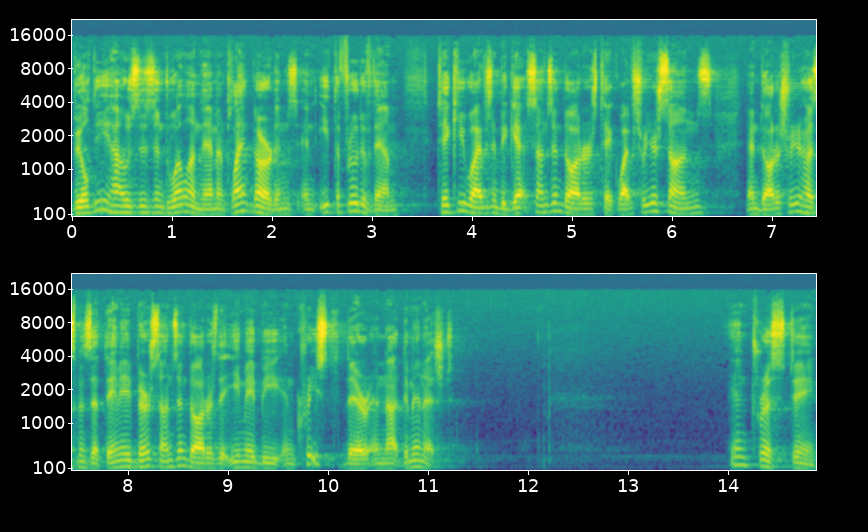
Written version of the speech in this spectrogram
Build ye houses and dwell in them, and plant gardens and eat the fruit of them. Take ye wives and beget sons and daughters. Take wives for your sons and daughters for your husbands, that they may bear sons and daughters, that ye may be increased there and not diminished. Interesting.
